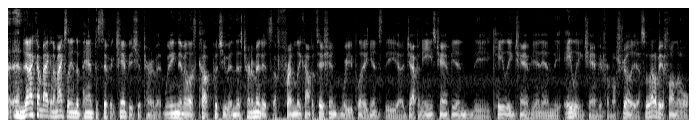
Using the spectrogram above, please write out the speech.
And then I come back and I'm actually in the Pan Pacific Championship tournament. Winning the MLS Cup puts you in this tournament. It's a friendly competition where you play against the uh, Japanese champion, the K League champion, and the A League champion from Australia. So that'll be a fun little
